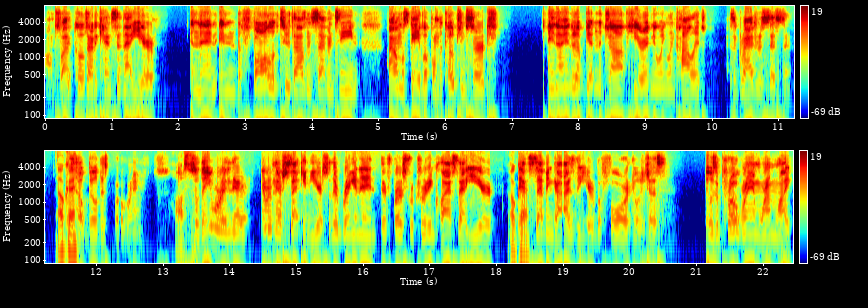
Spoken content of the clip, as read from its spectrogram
Um, so I coached out of Kenston that year, and then in the fall of 2017, I almost gave up on the coaching search, and I ended up getting the job here at New England College as a graduate assistant. Okay. To help build this program. Awesome. So they were in their they were in their second year, so they're bringing in their first recruiting class that year. Okay. seven guys the year before, and it was just it was a program where I'm like,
